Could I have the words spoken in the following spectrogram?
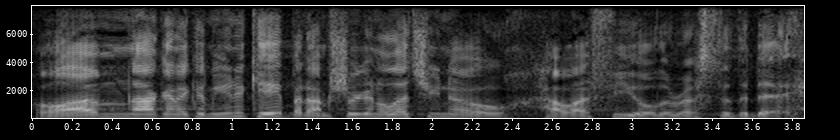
Well, I'm not going to communicate, but I'm sure going to let you know how I feel the rest of the day.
